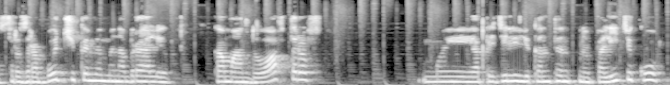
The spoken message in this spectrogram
с разработчиками, мы набрали команду авторов, мы определили контентную политику.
